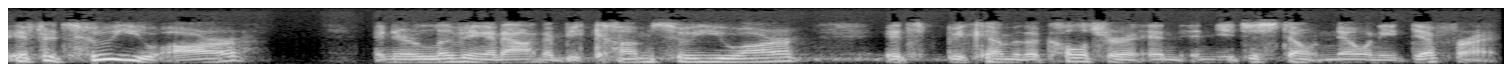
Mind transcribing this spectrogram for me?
if it's who you are and you're living it out and it becomes who you are, it's become the culture and, and you just don't know any different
